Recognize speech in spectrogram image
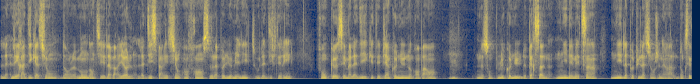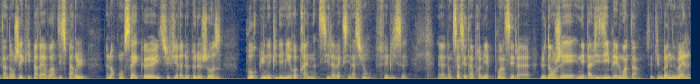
L'éradication dans le monde entier de la variole, la disparition en France de la poliomyélite ou de la diphtérie, font que ces maladies qui étaient bien connues de nos grands-parents, mm ne sont plus connus de personne, ni des médecins, ni de la population générale. Donc c'est un danger qui paraît avoir disparu, alors qu'on sait qu'il suffirait de peu de choses pour qu'une épidémie reprenne si la vaccination faiblissait. Euh, donc ça, c'est un premier point. C'est le, le, danger n'est pas visible et lointain. C'est une bonne nouvelle,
